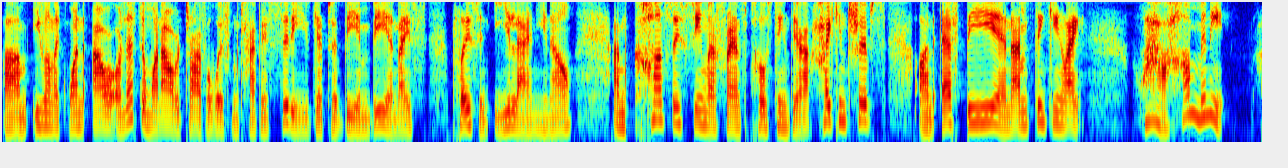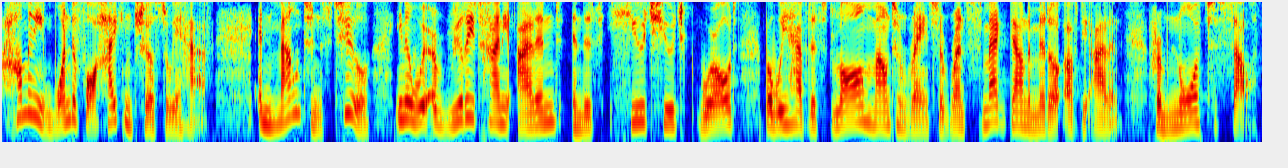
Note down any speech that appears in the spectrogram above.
Um, even like one hour or less than one hour drive away from Taipei City, you get to a B and B, a nice place in Yilan. You know, I'm constantly seeing my friends posting their hiking trips on FB, and I'm thinking like, wow, how many how many wonderful hiking trails do we have? And mountains too. You know, we're a really tiny island in this huge, huge world, but we have this long mountain range that runs smack down the middle of the island from north to south.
